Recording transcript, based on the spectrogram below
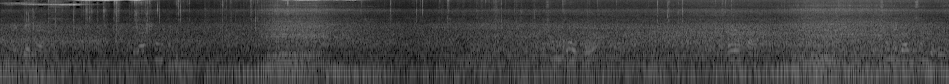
Oh my goodness. Wala siyang ano. Isang buo ko? Oh my god, isang buo.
